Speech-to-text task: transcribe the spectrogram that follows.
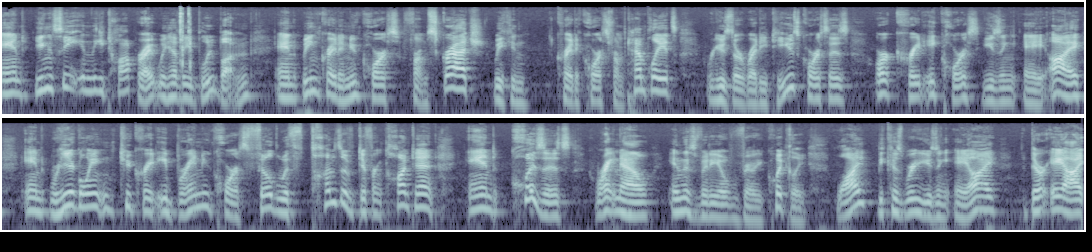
And you can see in the top right, we have a blue button, and we can create a new course from scratch. We can create a course from templates, reuse their ready to use courses, or create a course using AI. And we are going to create a brand new course filled with tons of different content and quizzes right now in this video very quickly. Why? Because we're using AI their AI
